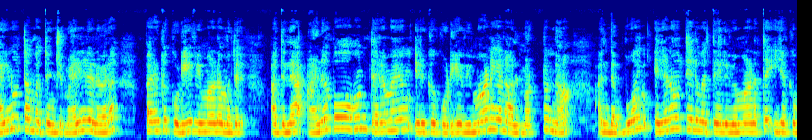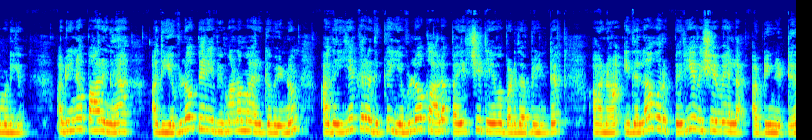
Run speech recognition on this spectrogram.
ஐநூற்றம்பத்தஞ்சு மைல்கள் வரை பறக்கக்கூடிய விமானம் அது. அதில் அனுபவமும் திறமையும் இருக்கக்கூடிய விமானிகளால் மட்டும்தான் அந்த போயிங் எழுநூத்தி எழுவத்தேழு விமானத்தை இயக்க முடியும். அப்படின்னா பாருங்களேன் அது எவ்வளோ பெரிய விமானமாக இருக்க வேண்டும் அதை இயக்கிறதுக்கு எவ்வளோ கால பயிற்சி தேவைப்படுது அப்படின்ட்டு. ஆனால் இதெல்லாம் ஒரு பெரிய விஷயமே இல்லை அப்படின்னுட்டு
